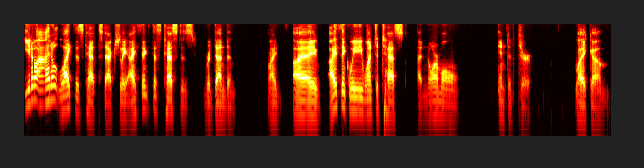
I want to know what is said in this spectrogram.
You know, I don't like this test actually. I think this test is redundant. I I I think we want to test a normal integer. Like um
